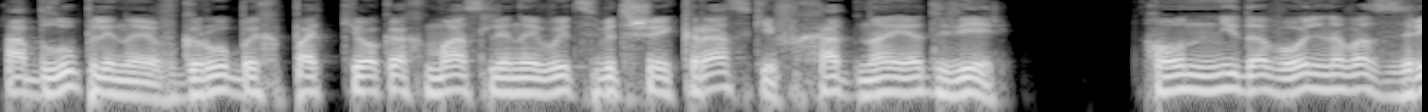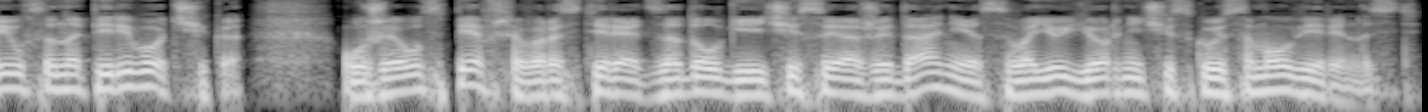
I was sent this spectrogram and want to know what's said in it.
облупленная в грубых подтеках масляной выцветшей краски входная дверь. Он недовольно воззрился на переводчика, уже успевшего растерять за долгие часы ожидания свою ерническую самоуверенность.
